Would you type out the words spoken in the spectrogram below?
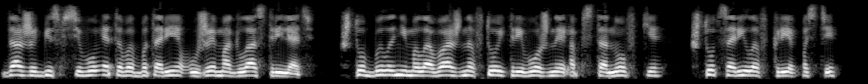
даже без всего этого батарея уже могла стрелять, что было немаловажно в той тревожной обстановке, что царила в крепости,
